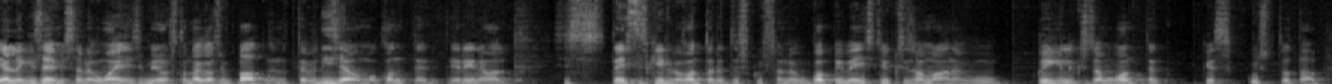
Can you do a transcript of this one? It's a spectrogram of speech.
jällegi see, mis sa nagu mainisid, minu arust on väga sümpaatne, nad teevad ise oma content'i erinevalt siis teistest kilmekontorites, kus on nagu copy-paste üks ja sama nagu kõigil üks ja sama content, kes kust võtab.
